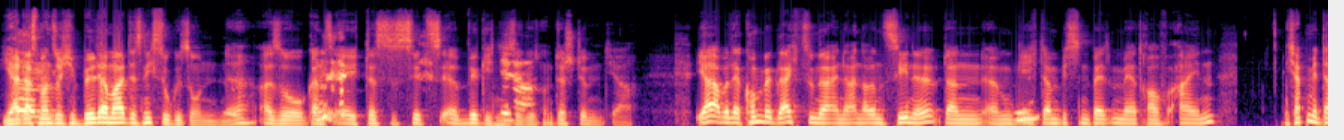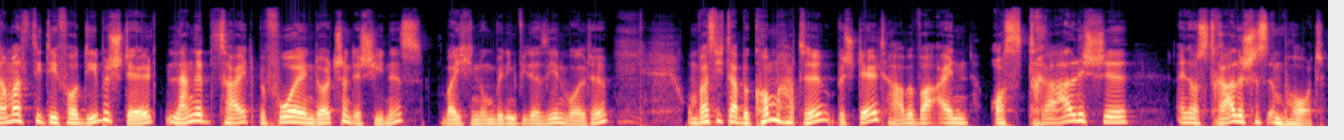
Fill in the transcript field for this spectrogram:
Ja, dass man Ähm, solche Bilder malt, ist nicht so gesund, ne? Also ganz ehrlich, das ist jetzt äh, wirklich nicht Ja. so gesund. Das stimmt, ja. Ja, aber da kommen wir gleich zu einer, einer anderen Szene. Dann ähm, gehe ich da ein bisschen mehr drauf ein. Ich habe mir damals die DVD bestellt, lange Zeit bevor er in Deutschland erschienen ist, weil ich ihn unbedingt wieder sehen wollte. Und was ich da bekommen hatte, bestellt habe, war ein australische, ein australisches Import.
